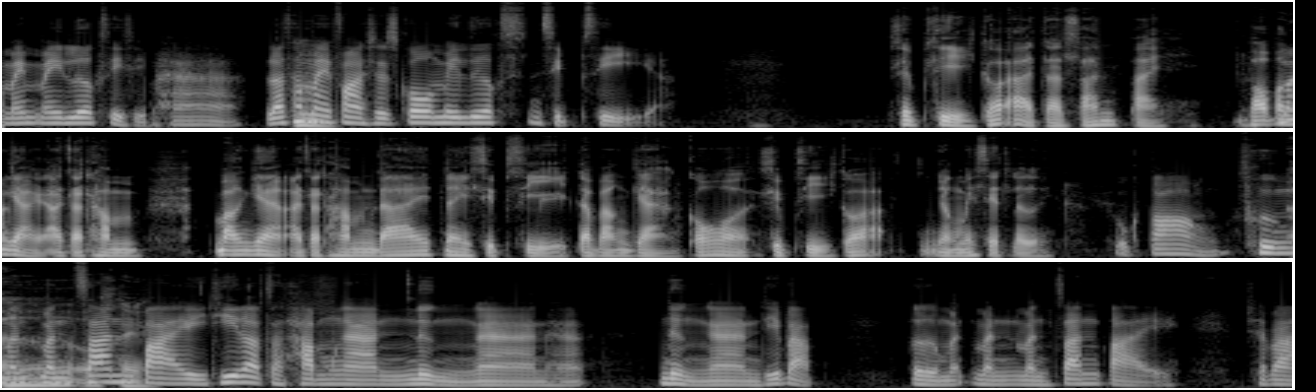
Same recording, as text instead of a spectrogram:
ไม่ไม่เลือก 45 แล้วทำไมอืมฟรานซิสโกไม่เลือก 14อะสิบสี่ก็อาจจะสั้นไป เพราะบางอย่างอาจจะทำบางอย่างอาจจะทำได้ในสิบสี่แต่บางอย่างก็สิบสี่ก็ยังไม่เสร็จเลย ถูกต้องคือมันเออมันสั้นโอเคไปที่เราจะทำงานหนึ่งงานฮะหนึ่งงานที่แบบ เออมันมันมันสั้นไปใช่ป่ะ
